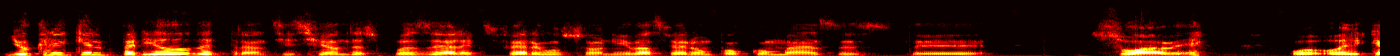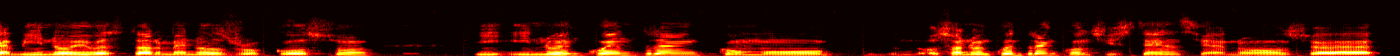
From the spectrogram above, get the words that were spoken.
yo creí que el periodo de transición después de Alex Ferguson iba a ser un poco más este, suave, o, o el camino iba a estar menos rocoso, y, y no encuentran como, o sea, no encuentran consistencia, ¿no? O sea,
